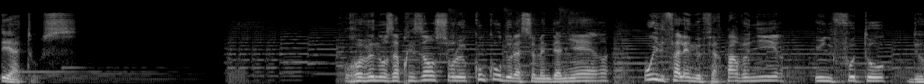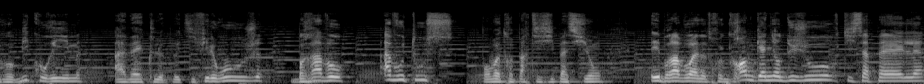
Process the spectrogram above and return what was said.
et à tous. Revenons à présent sur le concours de la semaine dernière où il fallait me faire parvenir une photo de vos bikurim avec le petit fil rouge. Bravo à vous tous pour votre participation et bravo à notre grande gagnante du jour qui s'appelle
